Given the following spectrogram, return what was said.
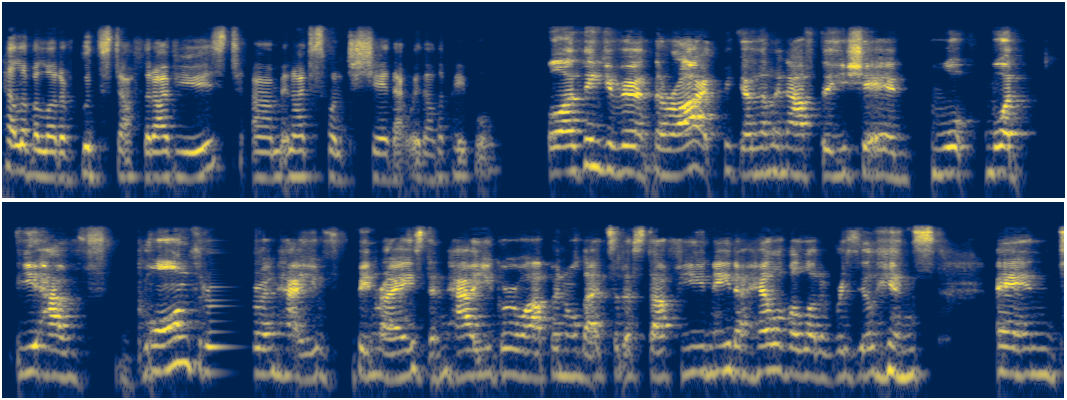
hell of a lot of good stuff that I've used. Um, and I just wanted to share that with other people. Well, I think you've earned the right because I mean, after you shared what, what you have gone through and how you've been raised and how you grew up and all that sort of stuff, you need a hell of a lot of resilience and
